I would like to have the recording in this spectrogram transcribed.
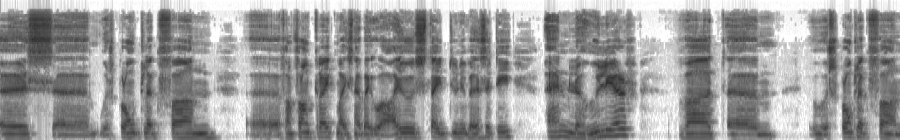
is uh oorspronklik van uh van Frankryk, maar hy's nou by Ohio State University. En Le Hulier wat ehm um, oorspronklik van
